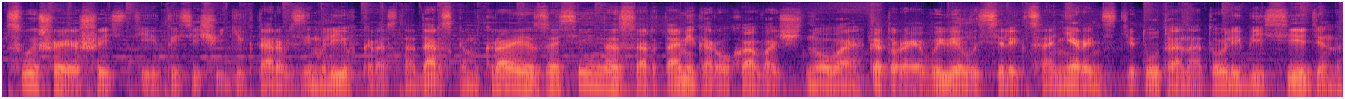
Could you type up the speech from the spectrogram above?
свыше 6 тысяч гектаров земли в Краснодарском крае засеяно сортами гороха овощного, которые вывел селекционер Института Анатолий Беседин.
